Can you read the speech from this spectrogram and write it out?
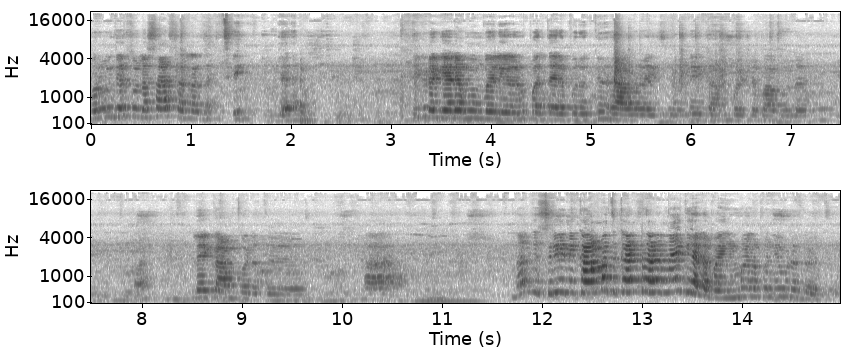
बरं उद्या तुला सासरला जायचंय. तिकडे गेल्या मुंबईला गेल्या त्याला परत घर आवरायचं. लय काम पडलं बाबूला. लय काम पडत. हा. नाही स्त्रीने कामाचं कंटाळा नाही घ्यायला पाहिजे मला पण एवढं कळतं.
